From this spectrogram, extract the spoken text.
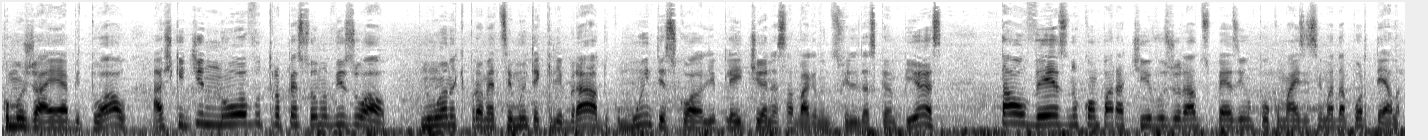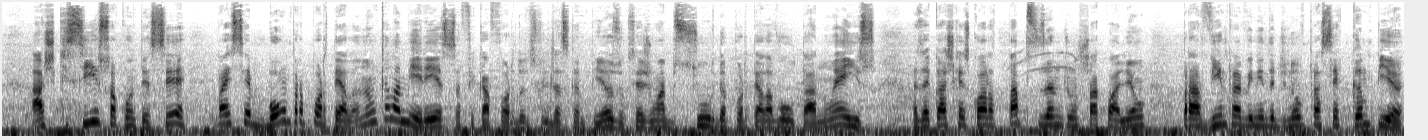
como já é habitual, acho que de novo tropeçou no visual. Num ano que promete ser muito equilibrado, com muita escola ali pleiteando essa vaga no desfile das campeãs, talvez no comparativo os jurados pesem um pouco mais em cima da Portela. Acho que se isso acontecer, vai ser bom para Portela. Não que ela mereça ficar fora do desfile das campeãs, ou que seja um absurdo a Portela voltar, não é isso. Mas é que eu acho que a escola está precisando de um chacoalhão para vir para a Avenida de novo para ser campeã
